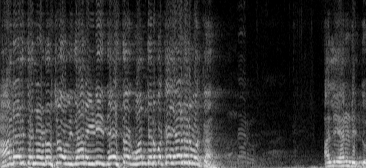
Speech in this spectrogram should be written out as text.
ಆಡಳಿತ ನಡೆಸುವ ವಿಧಾನ ಇಡೀ ದೇಶದಾಗ ಒಂದಿರ್ಬೇಕಾ ಎರಡು ಇರ್ಬೇಕಾ? ಅಲ್ಲಿ ಎರಡಿದ್ದು.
